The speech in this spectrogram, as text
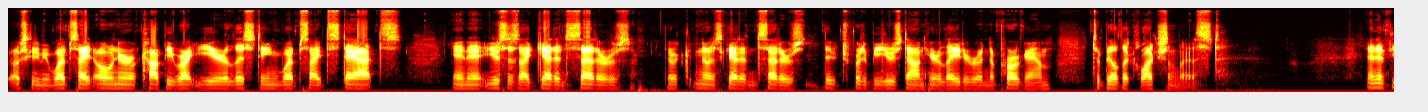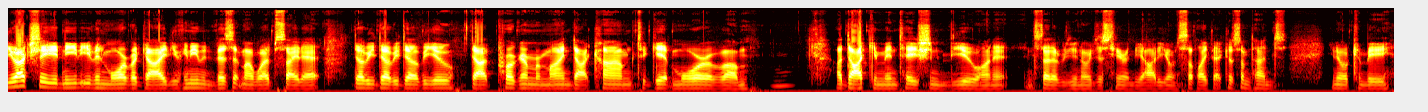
excuse me website owner copyright year listing website stats and it uses like get and setters. They're known as get and setters which would be used down here later in the program to build a collection list and if you actually need even more of a guide, you can even visit my website at www.programmermind.com to get more of um, a documentation view on it instead of you know just hearing the audio and stuff like that. Because sometimes you know it can be,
